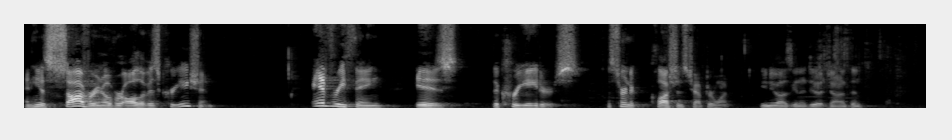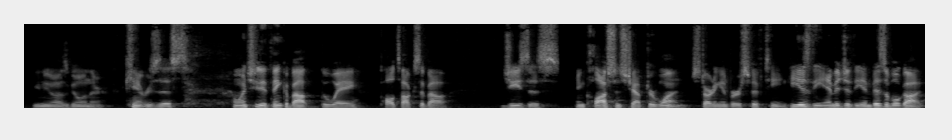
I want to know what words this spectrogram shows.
and He is sovereign over all of His creation. Everything is the creators. Let's turn to Colossians chapter 1. You knew I was going to do it, Jonathan. You knew I was going there. Can't resist. I want you to think about the way Paul talks about Jesus in Colossians chapter 1, starting in verse 15. He is the image of the invisible God,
